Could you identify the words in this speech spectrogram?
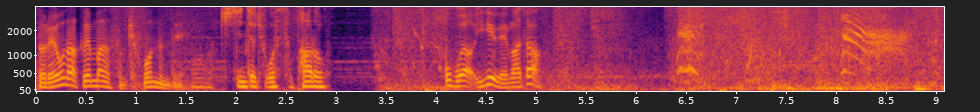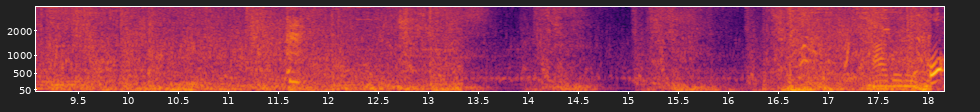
너 레오나 그랩 맞았으면 죽었는데. 어, 진짜 죽었어, 바로. 어, 뭐야, 이게 왜 맞아? 어?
